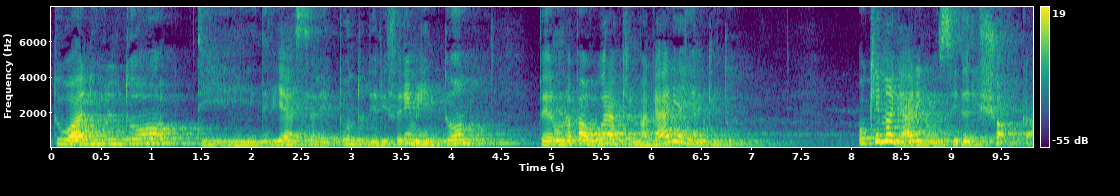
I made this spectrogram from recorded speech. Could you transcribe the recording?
tu adulto ti devi essere il punto di riferimento per una paura che magari hai anche tu o che magari consideri sciocca.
